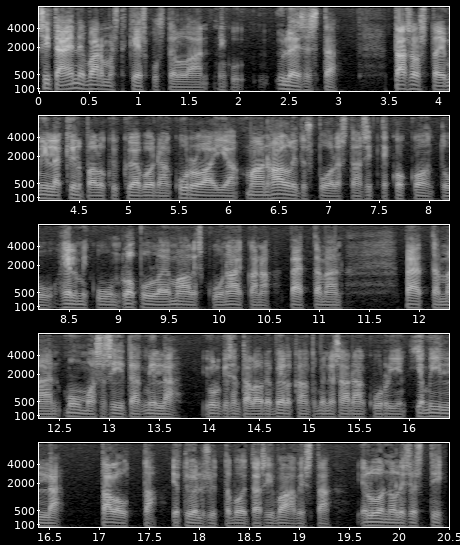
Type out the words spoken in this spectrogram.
Sitä ennen varmasti keskustellaan niin kuin yleisestä tasosta ja millä kilpailukykyä voidaan kuroa ja maan hallitus puolestaan sitten kokoontuu helmikuun lopulla ja maaliskuun aikana päättämään – päättämään muun muassa siitä, että millä julkisen talouden velkaantuminen saadaan kuriin ja millä taloutta ja työllisyyttä voitaisiin vahvistaa. Ja luonnollisesti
